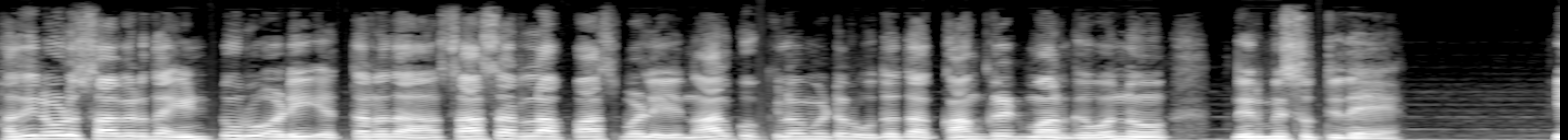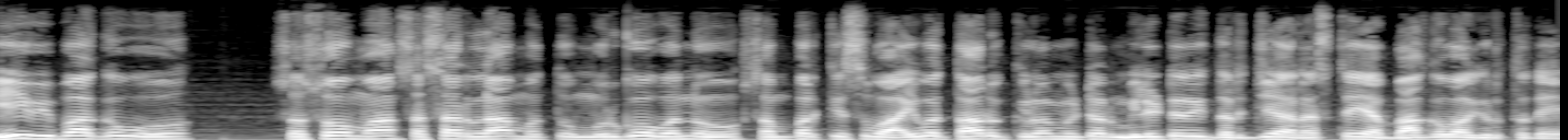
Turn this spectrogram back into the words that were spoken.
ಹದಿನೇಳು ಸಾವಿರದ ಎಂಟುನೂರು ಅಡಿ ಎತ್ತರದ ಸಾಸರ್ಲಾ ಪಾಸ್ ಬಳಿ ನಾಲ್ಕು ಕಿಲೋಮೀಟರ್ ಉದ್ದದ ಕಾಂಕ್ರೀಟ್ ಮಾರ್ಗವನ್ನು ನಿರ್ಮಿಸುತ್ತಿದೆ. ಈ ವಿಭಾಗವು ಸಸೋಮಾ, ಸಸರ್ಲಾ ಮತ್ತು ಮುರ್ಗೋವನ್ನು ಸಂಪರ್ಕಿಸುವ ಐವತ್ತಾರು ಕಿಲೋಮೀಟರ್ ಮಿಲಿಟರಿ ದರ್ಜೆಯ ರಸ್ತೆಯ ಭಾಗವಾಗಿರುತ್ತದೆ.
